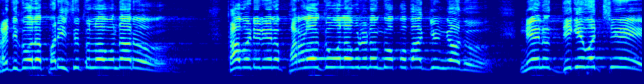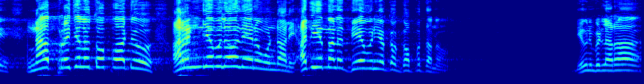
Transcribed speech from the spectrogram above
ప్రతికూల పరిస్థితుల్లో ఉన్నారు. కాబట్టి నేను పరలోకంలో ఉండడం గొప్ప భాగ్యం కాదు. నేను దిగి వచ్చి నా ప్రజలతో పాటు అరణ్యములో నేను ఉండాలి. అది మన దేవుని యొక్క గొప్పతనం. దేవుని బిళ్ళారా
